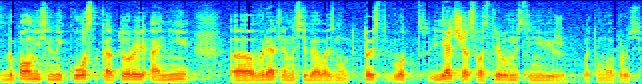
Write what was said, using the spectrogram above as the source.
дополнительный кост, который они э, вряд ли на себя возьмут. То есть вот я сейчас востребованности не вижу в этом вопросе.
